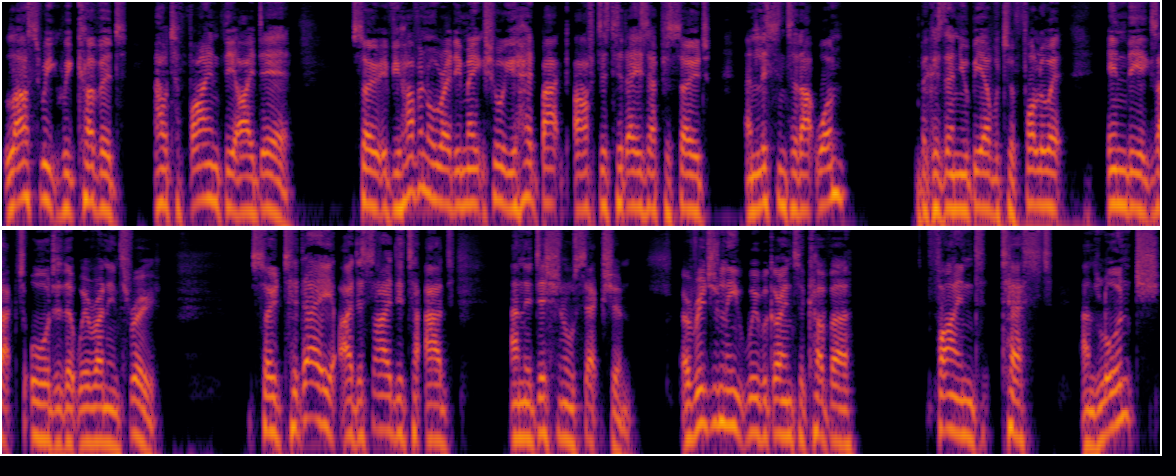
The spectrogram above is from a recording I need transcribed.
Last week we covered how to find the idea. So if you haven't already, make sure you head back after today's episode and listen to that one because then you'll be able to follow it in the exact order that we're running through. So today I decided to add an additional section. Originally, we were going to cover find, test and launch.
